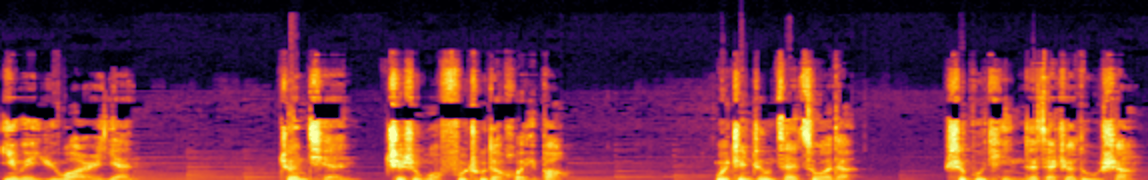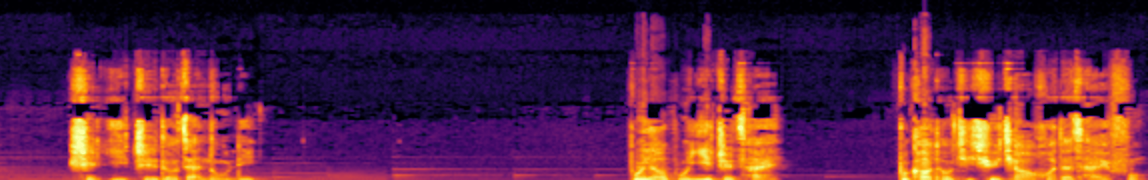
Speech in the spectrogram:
因为于我而言，赚钱只是我付出的回报。我真正在做的，是不停的在这路上，是一直都在努力。不要不义之财，不靠投机取巧获得财富，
